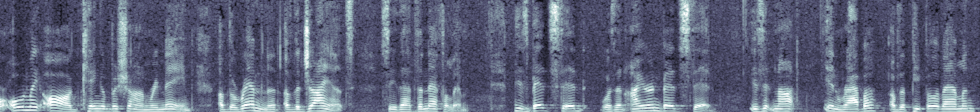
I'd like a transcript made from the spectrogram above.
For only Og, king of Bashan, remained of the remnant of the giants. See that? The Nephilim. His bedstead was an iron bedstead. Is it not in Rabbah of the people of Ammon?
